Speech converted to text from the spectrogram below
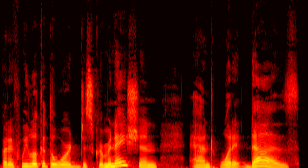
But if we look at the word discrimination and what it does,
